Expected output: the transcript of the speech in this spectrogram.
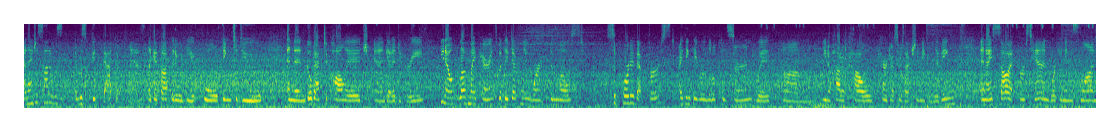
and I just thought it was it was a good backup plan like I thought that it would be a cool thing to do and then go back to college and get a degree. You know love my parents but they definitely weren't the most supportive at first. I think they were a little concerned with um, you know how to how hairdressers actually make a living. And I saw it firsthand working in the salon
